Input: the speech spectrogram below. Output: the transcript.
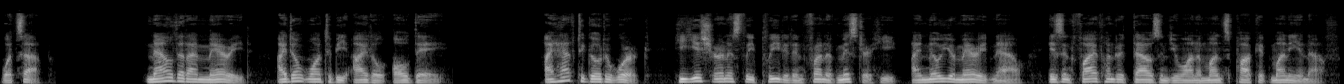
what's up? Now that I'm married, I don't want to be idle all day. I have to go to work, he Yish earnestly pleaded in front of Mr. He, I know you're married now, isn't 500,000 yuan a month's pocket money enough?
